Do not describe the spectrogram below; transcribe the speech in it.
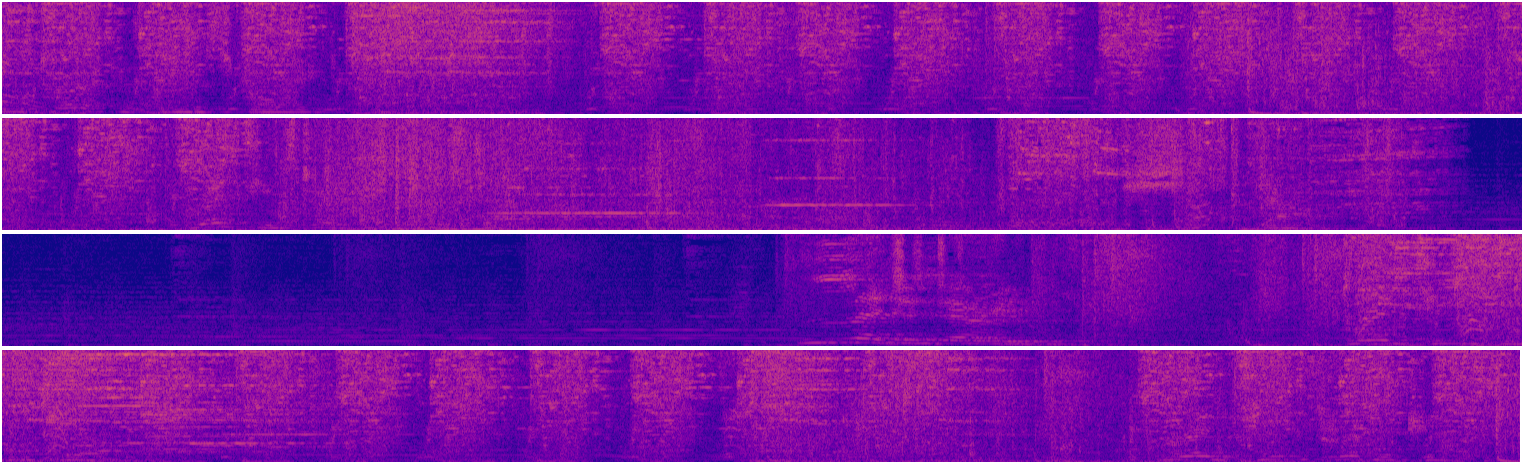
Team's turret has been destroyed. Red team's turret has been destroyed. Shut down. Legendary. Red team double kill. Triple kill.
